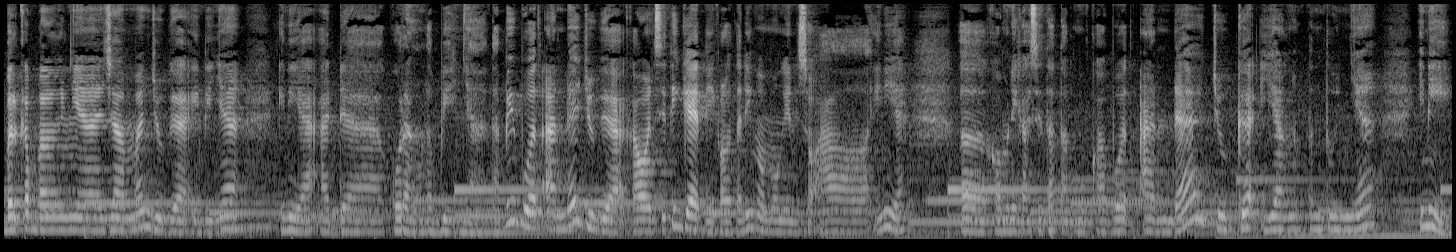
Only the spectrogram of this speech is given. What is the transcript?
berkembangnya zaman juga intinya ini ya ada kurang lebihnya. Tapi buat anda juga kawan City Guide nih kalau tadi ngomongin soal ini ya eh, komunikasi tatap muka buat anda juga yang tentunya ini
